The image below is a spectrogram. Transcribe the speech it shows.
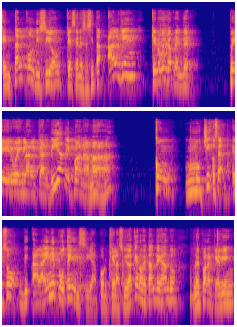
en tal condición que se necesita alguien que no venga a aprender. Pero en la alcaldía de Panamá, con muchísimo, o sea, eso a la N potencia, porque la ciudad que nos están dejando no es para que alguien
